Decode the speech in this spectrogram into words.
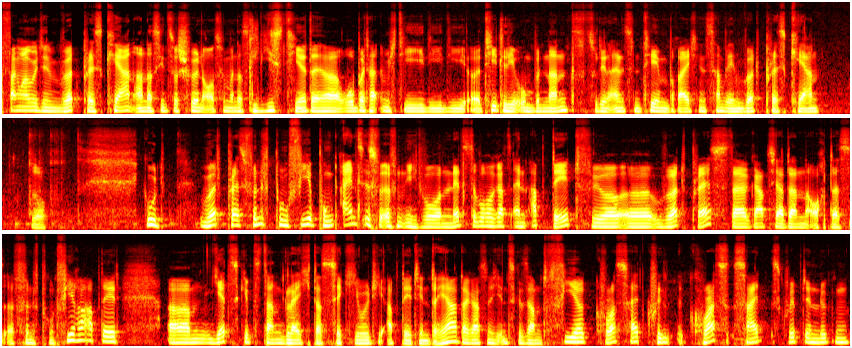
fangen wir mit dem WordPress-Kern an. Das sieht so schön aus, wenn man das liest hier. Der Robert hat nämlich die, die, die äh, Titel hier umbenannt zu den einzelnen Themenbereichen. Jetzt haben wir den WordPress-Kern. So. Gut, WordPress 5.4.1 ist veröffentlicht worden. Letzte Woche gab es ein Update für äh, WordPress. Da gab es ja dann auch das äh, 5.4er Update. Ähm, jetzt gibt es dann gleich das Security Update hinterher. Da gab es nämlich insgesamt vier Cross-Site-Scripting-Lücken.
